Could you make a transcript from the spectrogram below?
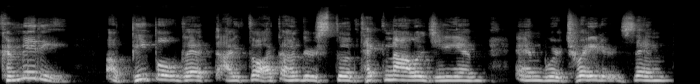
committee of people that I thought understood technology and, and were traders. And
